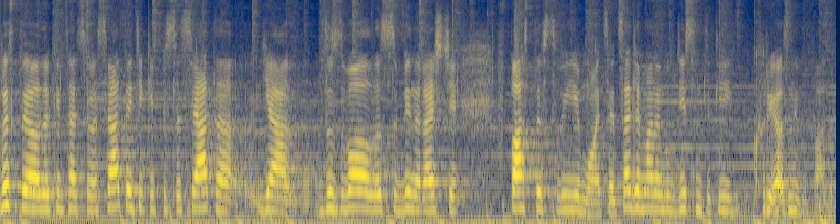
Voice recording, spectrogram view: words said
вистояла до кінця цього свята, і тільки після свята я дозволила собі нарешті впасти в свої емоції. Це для мене був дійсно такий курйозний випадок.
